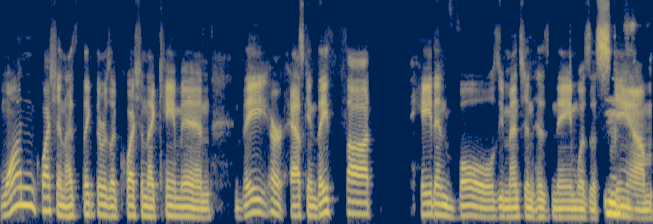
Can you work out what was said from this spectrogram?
One question, I think there was a question that came in. They are asking, they thought Hayden Bowles, you mentioned his name was a mm. scam.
